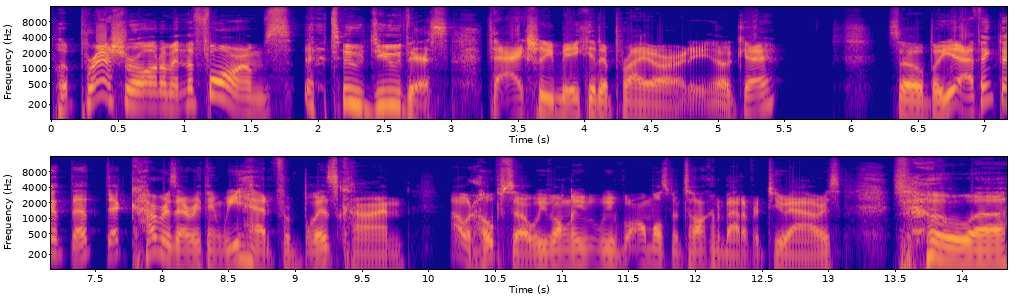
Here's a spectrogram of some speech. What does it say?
put pressure on them in the forums to do this to actually make it a priority okay so but yeah i think that that that covers everything we had for blizzcon. I would hope so. We've only we've almost been talking about it for two hours. So uh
